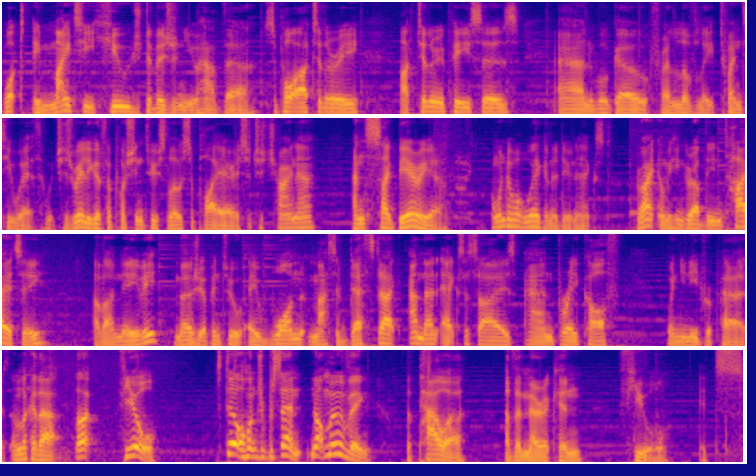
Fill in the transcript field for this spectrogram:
What a mighty huge division you have there. Support artillery, artillery pieces, and we'll go for a lovely 20 width, which is really good for pushing through slow supply areas such as China and Siberia. I wonder what we're going to do next. Right, and we can grab the entirety of our navy, merge it up into a one massive death stack, and then exercise and break off when you need repairs. And look at that. Look, fuel. Still 100%, not moving. The power of American fuel. It's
